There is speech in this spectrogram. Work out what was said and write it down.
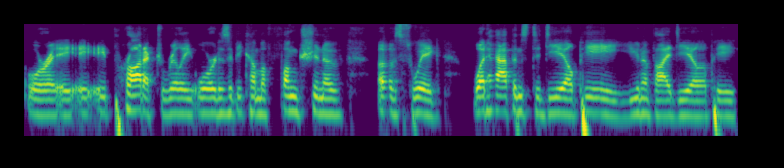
or a, a, product really, or does it become a function of of SWG? What happens to DLP, unified DLP?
